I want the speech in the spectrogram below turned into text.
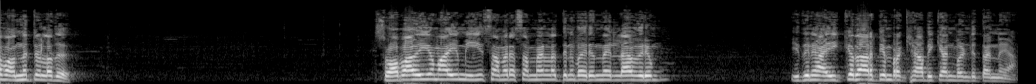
വന്നിട്ടുള്ളത് സ്വാഭാവികമായും ഈ സമര സമ്മേളനത്തിന് വരുന്ന എല്ലാവരും ഇതിന് ഐക്യദാർഢ്യം പ്രഖ്യാപിക്കാൻ വേണ്ടി തന്നെയാണ്.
